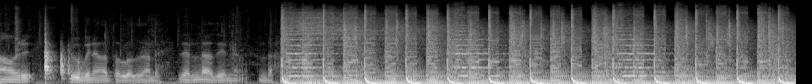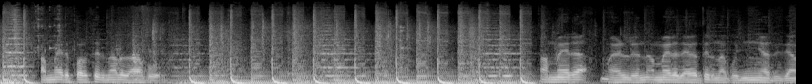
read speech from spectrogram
ആ ഒരു ട്യൂബിനകത്തുള്ളത് കണ്ടേ? ഇതെല്ലാം അത് തന്നെയാണ്. ഉണ്ടോ അമ്മയുടെ പുറത്തിരുന്നാൾ ഇതാ പോകും. അമ്മയുടെ മേളിലിരുന്ന് അമ്മയുടെ ദേഹത്തിരുന്ന കുഞ്ഞതിഥിയാ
